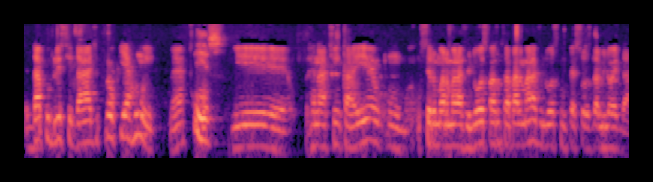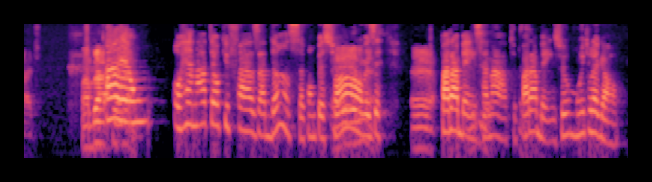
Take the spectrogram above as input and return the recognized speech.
dar publicidade para o que é ruim, né? Isso. E o Renatinho está aí, um, um, ser humano maravilhoso, faz um trabalho maravilhoso com pessoas da melhor idade. Um abraço. Ah, é um... O Renato é o que faz a dança com o pessoal? É, né? é. Parabéns, é. Renato. Parabéns, viu? Muito legal.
